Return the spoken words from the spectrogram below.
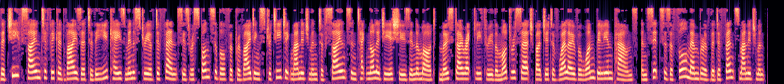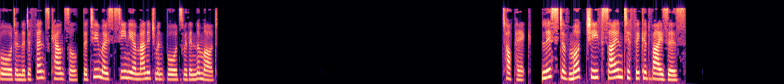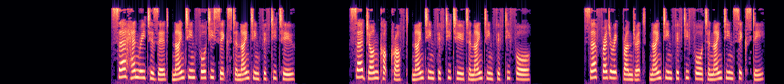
The Chief Scientific Advisor to the UK's Ministry of Defence is responsible for providing strategic management of science and technology issues in the MOD, most directly through the MOD research budget of well over £1 billion, and sits as a full member of the Defence Management Board and the Defence Council, the two most senior management boards within the MOD. List of MOD Chief Scientific Advisors Sir Henry Tizard (1946–1952), Sir John Cockcroft (1952–1954), Sir Frederick Brundrett (1954–1960),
